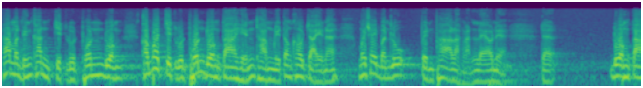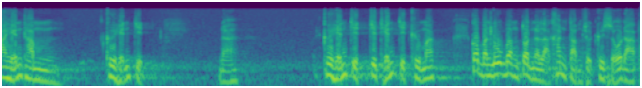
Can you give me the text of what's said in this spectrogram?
ถ้ามันถึงขั้นจิตหลุดพ้นดวงคำว่าจิตหลุดพ้นดวงตาเห็นธรรมนี่ต้องเข้าใจนะ ไม่ใช่บรรลุเป็นพระอรหันต์แล้วเนี่ยแต่ ดวงตาเห็นธรรมคือเห็นจิตนะคือเห็นจิตจิตเห็นจิตคือมรรคก็บรรลุเบื้องต้นนั่นแหละขั้นต่ำสุดคือโสดาป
